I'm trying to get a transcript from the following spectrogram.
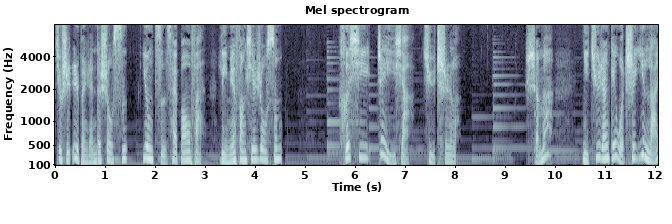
就是日本人的寿司，用紫菜包饭，里面放些肉松。河西这一下拒吃了。什么？你居然给我吃印蓝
